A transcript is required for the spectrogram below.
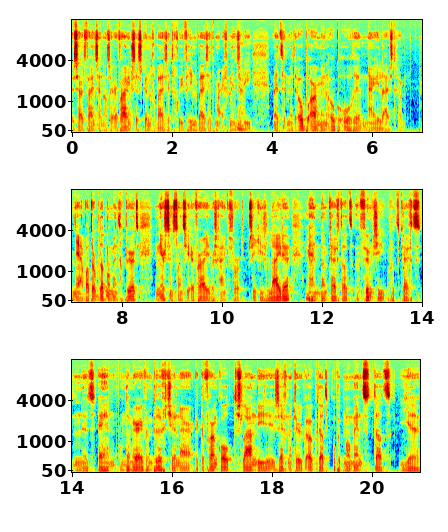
zou het fijn zijn als er ervaringsdeskundigen bij zitten, goede vrienden bij zitten, maar echt mensen Ja. die met, met open armen en open oren naar je luisteren. Ja, wat er op dat moment gebeurt, in eerste instantie ervaar je waarschijnlijk een soort psychisch lijden. Ja. En dan krijgt dat een functie of het krijgt nut. En om dan weer even een bruggetje naar Viktor Frankl te slaan, die zegt natuurlijk ook dat op het moment dat je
